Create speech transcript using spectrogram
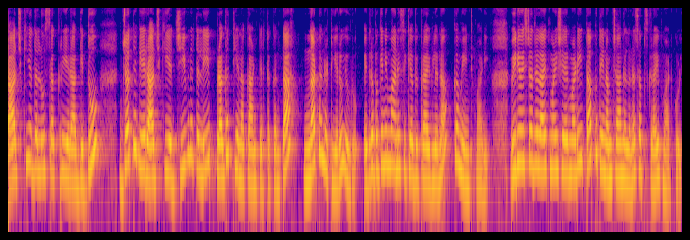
ರಾಜಕೀಯದಲ್ಲೂ ಸಕ್ರಿಯರಾಗಿದ್ದು, ಜೊತೆಗೆ ರಾಜಕೀಯ ಜೀವನದಲ್ಲಿ ಪ್ರಗತಿಯನ್ನು ಕಾಣ್ತಿರ್ತಕ್ಕಂಥ ನಟ ನಟಿಯರು ಇವರು. ಇದರ ಬಗ್ಗೆ ನಿಮ್ಮ ಅನಿಸಿಕೆ, ಅಭಿಪ್ರಾಯಗಳನ್ನು ಕಮೆಂಟ್ ಮಾಡಿ. ವಿಡಿಯೋ ಇಷ್ಟ ಆದರೆ ಲೈಕ್ ಮಾಡಿ ಶೇರ್ ಮಾಡಿ. ತಪ್ಪದೆ ನಮ್ಮ ಚಾನಲನ್ನು ಸಬ್ಸ್ಕ್ರೈಬ್ ಮಾಡ್ಕೊಳ್ಳಿ.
